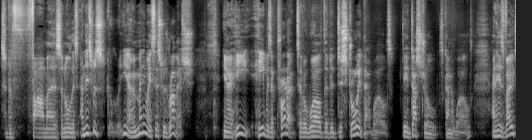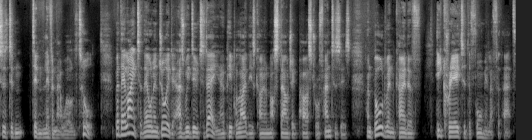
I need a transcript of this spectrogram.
sort of farmers and all this. And this was, you know, in many ways, this was rubbish. You know, he he was a product of a world that had destroyed that world, the industrial kind of world, and his voters didn't didn't live in that world at all. But they liked it; they all enjoyed it, as we do today. You know, people like these kind of nostalgic pastoral fantasies, and Baldwin kind of he created the formula for that.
